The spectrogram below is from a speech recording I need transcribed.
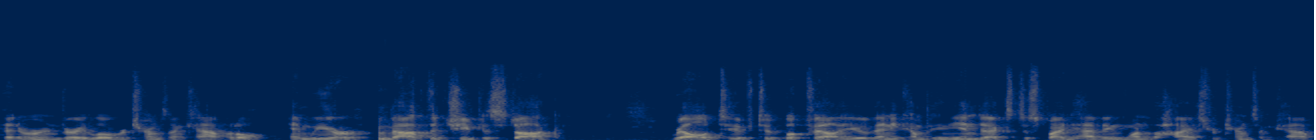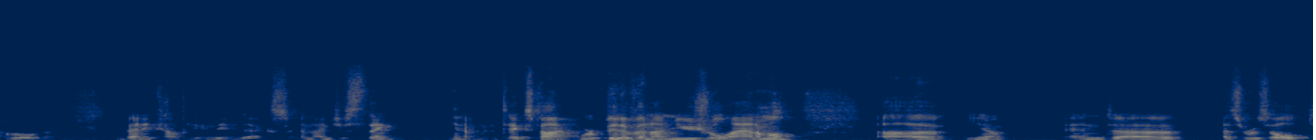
that earn very low returns on capital, and we are about the cheapest stock relative to book value of any company in the index, despite having one of the highest returns on capital of any company in the index. And I just think, you know, it takes time. We're a bit of an unusual animal, uh, you know, and uh, as a result,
